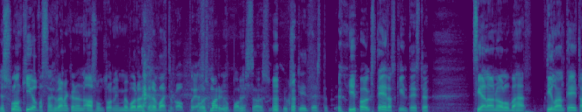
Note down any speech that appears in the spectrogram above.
Jos sulla on Kiovassa hyvänäköinen asunto, niin me voidaan tehdä vaihtokauppoja. Olisi Mariupolissa olisi yksi kiinteistö. Joo, yksi tehdaskiinteistö. Siellä on ollut vähän tilanteita.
